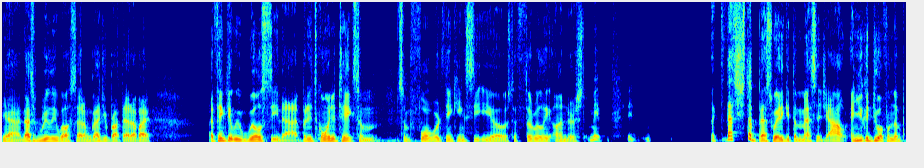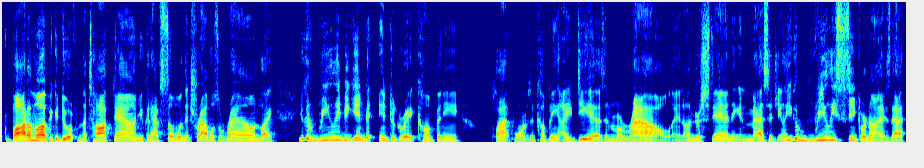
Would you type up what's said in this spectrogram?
Yeah, that's really well said. I'm glad you brought that up. I I think that we will see that, but it's going to take some some forward thinking CEOs to thoroughly understand. It, like that's just the best way to get the message out. And you could do it from the bottom up. You could do it from the top down. You could have someone that travels around. Like you could really begin to integrate company platforms and company ideas and morale and understanding and messaging. Like you can really synchronize that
